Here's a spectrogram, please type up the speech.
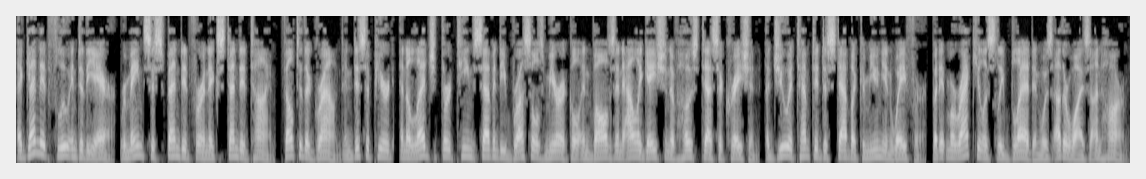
Again it flew into the air, remained suspended for an extended time, fell to the ground and disappeared. An alleged 1370 Brussels miracle involves an allegation of host desecration. A Jew attempted to stab a communion wafer, but it miraculously bled and was otherwise unharmed.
